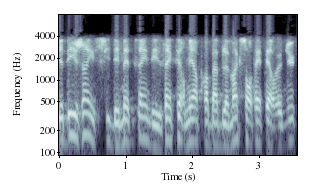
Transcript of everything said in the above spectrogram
Il y a des gens ici, des médecins, des infirmières probablement, qui sont intervenus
